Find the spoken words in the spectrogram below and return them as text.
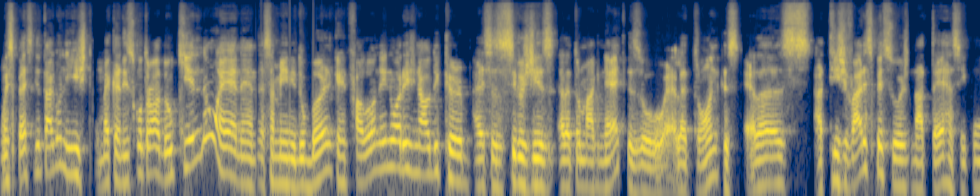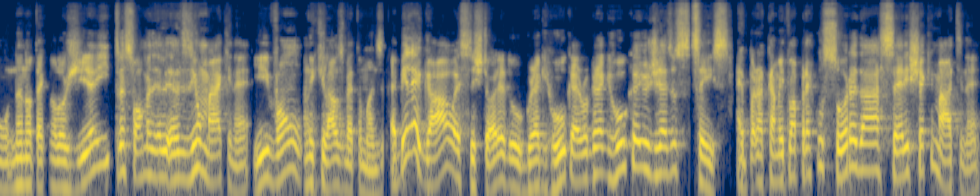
uma espécie de antagonista, um mecanismo controlador que ele não é, né? Nessa mini do Burn que a gente falou, nem no original de Kirby. Essas cirurgias eletromagnéticas ou eletrônicas, elas atingem várias pessoas na Terra, assim, com nanotecnologia e transformam elas em um Mac, né? E vão aniquilar os meta-humanos. É bem legal essa história do Greg Hooker, era o Greg Hooker e o Jesus 6. É pra praticamente uma precursora da série Checkmate, né?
